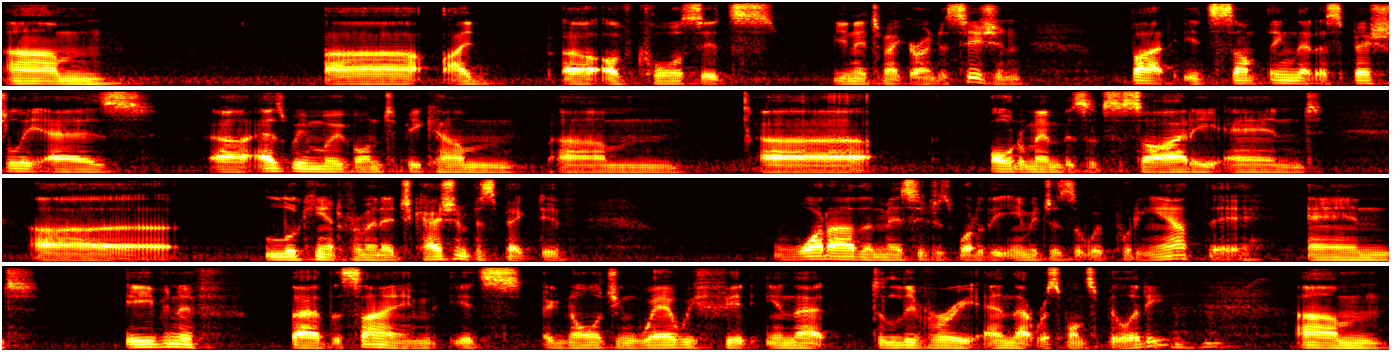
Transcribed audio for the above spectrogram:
Um, uh, I, uh, of course, it's you need to make your own decision, but it's something that, especially as uh, as we move on to become um, uh, older members of society and looking at it from an education perspective, what are the messages, what are the images that we're putting out there, and even if they're the same, it's acknowledging where we fit in that delivery and that responsibility. Um,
